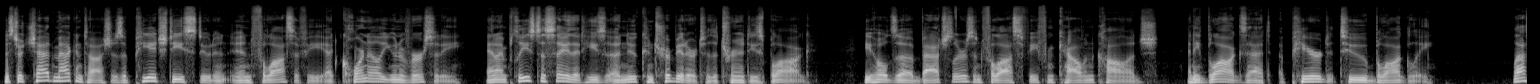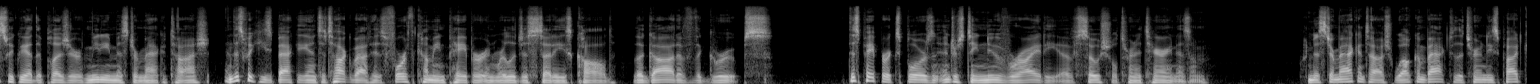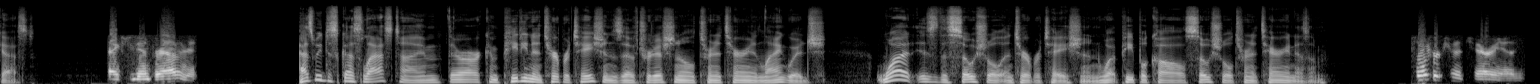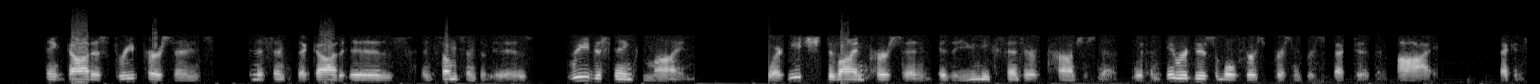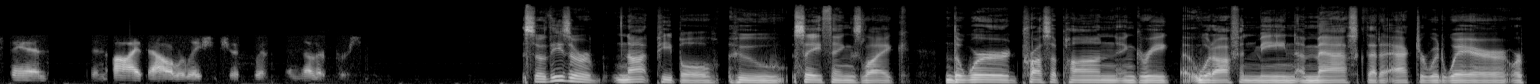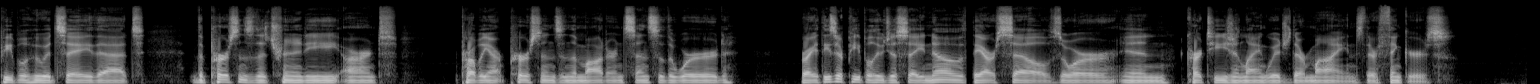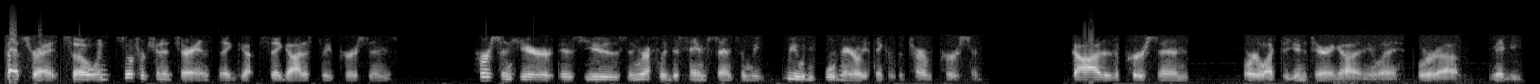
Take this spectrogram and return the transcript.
Mr. Chad McIntosh is a PhD student in philosophy at Cornell University, and I'm pleased to say that he's a new contributor to the Trinities blog. He holds a bachelor's in philosophy from Calvin College, and he blogs at Appeared to Blogly. Last week we had the pleasure of meeting Mr. McIntosh, and this week he's back again to talk about his forthcoming paper in religious studies called The God of the Groups. This paper explores an interesting new variety of social Trinitarianism. Mr. McIntosh, welcome back to the Trinities podcast. Thanks again for having me. As we discussed last time, there are competing interpretations of traditional Trinitarian language. What is the social interpretation, what people call social Trinitarianism? Social Trinitarians think God is three persons in the sense that God is, in some sense it is, three distinct minds where each divine person is a unique center of consciousness with an irreducible first person perspective, an I, that can stand in an I thou relationship with another person. So these are not people who say things like, the word prosopon in Greek would often mean a mask that an actor would wear, or people who would say that the persons of the Trinity aren't probably aren't persons in the modern sense of the word, right? These are people who just say, no, they are selves, or in Cartesian language, they're minds, they're thinkers. That's right. So when social Trinitarians they say God is three persons, person here is used in roughly the same sense, and we, we would ordinarily think of the term person. God is a person, or like the Unitarian God anyway, or uh, maybe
